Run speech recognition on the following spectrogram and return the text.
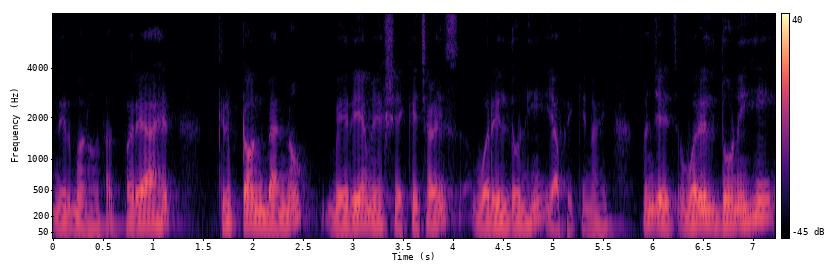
निर्माण होतात. पर्याय आहेत क्रिप्टॉन ब्याण्णव बेरियम एकशे एक्केचाळीस वरील दोन्ही यापैकी नाही. म्हणजेच वरील दोन्हीही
